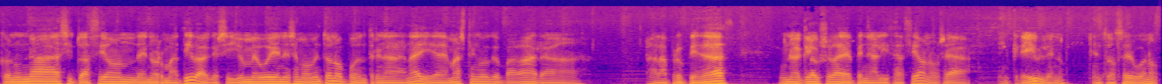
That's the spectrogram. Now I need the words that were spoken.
con una situación de normativa que si yo me voy en ese momento no puedo entrenar a nadie. Además tengo que pagar a, a la propiedad una cláusula de penalización o sea increíble no entonces bueno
